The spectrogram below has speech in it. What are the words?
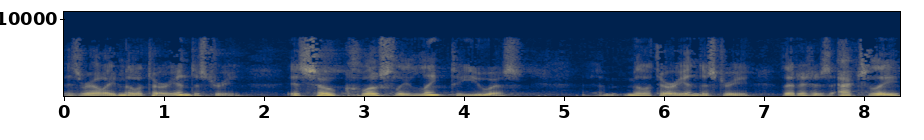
Israeli military industry is so closely linked to U.S. military industry that it has actually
